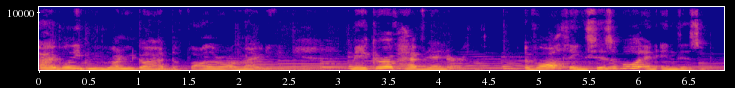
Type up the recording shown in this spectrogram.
I believe in one God, the Father Almighty, maker of heaven and earth, of all things visible and invisible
